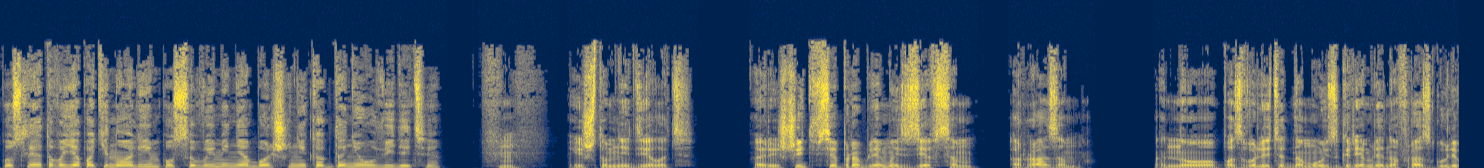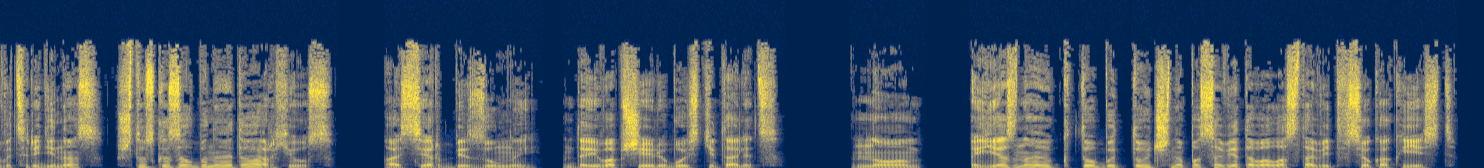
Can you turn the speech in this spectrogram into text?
После этого я покину Олимпус, и вы меня больше никогда не увидите». Хм, и что мне делать? Решить все проблемы с Зевсом разом? Но позволить одному из гремлинов разгуливать среди нас? Что сказал бы на это Архиус? А серб безумный, да и вообще любой скиталец. Но я знаю, кто бы точно посоветовал оставить все как есть.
